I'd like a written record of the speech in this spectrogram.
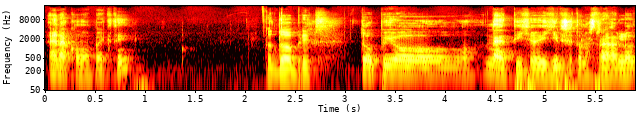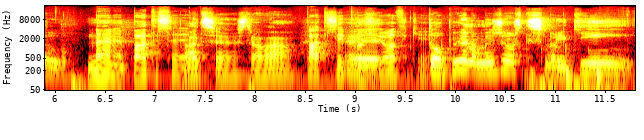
ένα ακόμα παίκτη. Τον Ντόμπριτς. Το οποίο ναι, έτυχε, γύρισε τον αστράγαλό του. Ναι, ναι, πάτησε. Πάτησε στραβά. Πάτησε ή Ε, προσγειώθηκε. το οποίο νομίζω στη συνολική,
